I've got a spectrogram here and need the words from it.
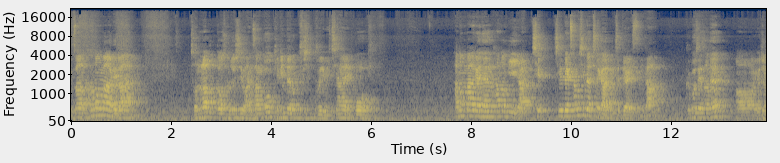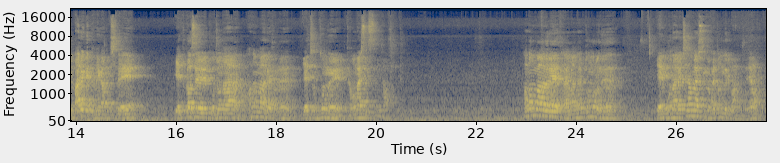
우선 한옥마을이란 전라북도 전주시 완산구 기린대로 99에 위치하여 있고 한옥마을에는 한옥이 약 7, 730여 채가 밀집되어 있습니다. 그곳에서는 어, 요즘 빠르게 변해가는 시대에 옛 것을 보존한 한옥마을에서는 옛 전통을 경험할 수 있습니다. 한옥마을의 다양한 활동으로는 옛 문화를 체험할 수 있는 활동들이 많은데요.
